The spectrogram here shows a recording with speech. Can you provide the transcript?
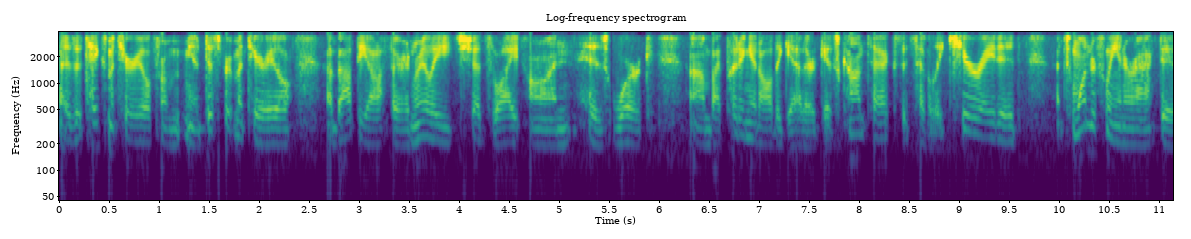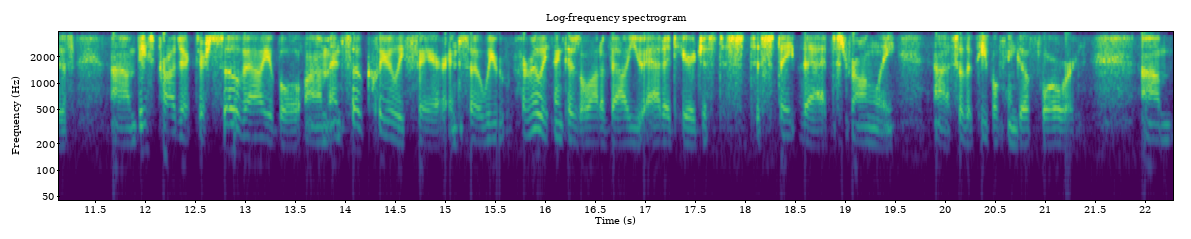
as it takes material from you know disparate material about the author and really sheds light on his work um, by putting it all together. It gives context. It's heavily curated. It's wonderfully interactive. Um, these projects are so valuable um, and so clearly fair, and so we I really think there's a lot of value added here just to, to state that strongly uh, so that people can go forward. Um,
